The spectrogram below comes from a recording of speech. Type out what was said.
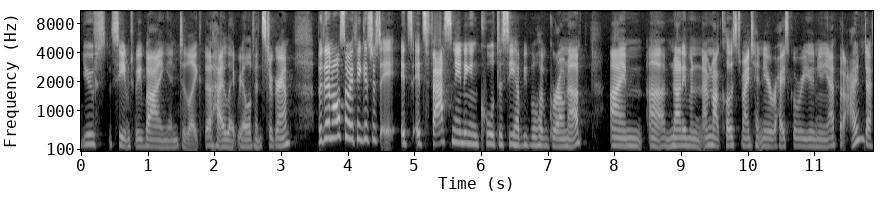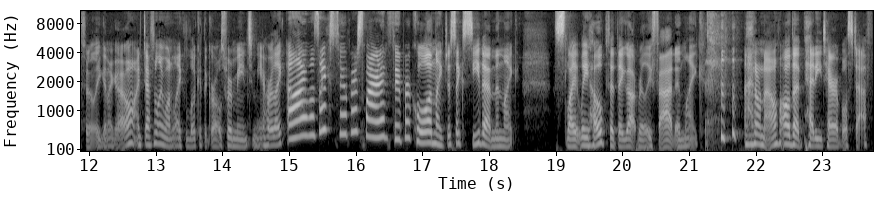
you seem to be buying into like the highlight reel of Instagram. But then also, I think it's just it's it's fascinating and cool to see how people have grown up. I'm um, not even I'm not close to my 10 year high school reunion yet, but I'm definitely gonna go. I definitely want to like look at the girls who are mean to me who are like, oh, I was like super smart and super cool, and like just like see them and like slightly hope that they got really fat and like I don't know all that petty terrible stuff.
